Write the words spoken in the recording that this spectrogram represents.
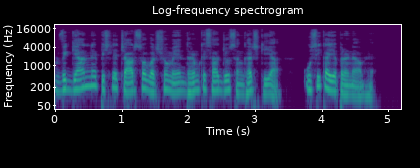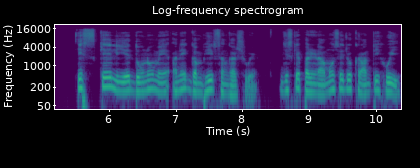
विज्ञान ने पिछले 400 वर्षों में धर्म के साथ जो संघर्ष किया, उसी का यह परिणाम है। इसके लिए दोनों में अनेक गंभीर संघर्ष हुए, जिसके परिणामों से जो क्रांति हुई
